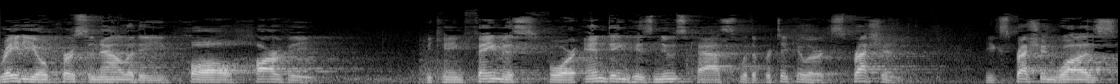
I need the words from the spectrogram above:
radio personality Paul Harvey became famous for ending his newscasts with a particular expression. The expression was,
